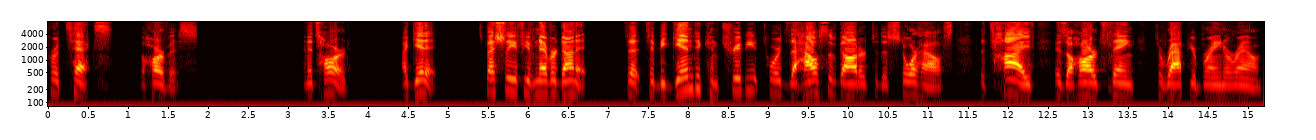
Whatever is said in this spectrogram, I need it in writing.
protects the harvest. And it's hard. I get it, especially if you've never done it. To, to begin to contribute towards the house of God or to the storehouse, the tithe is a hard thing to wrap your brain around.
